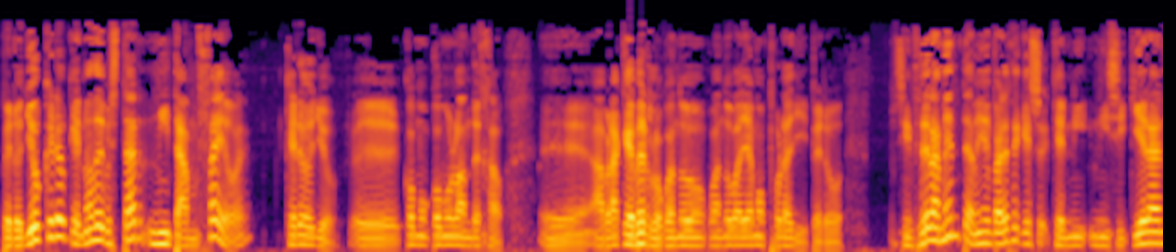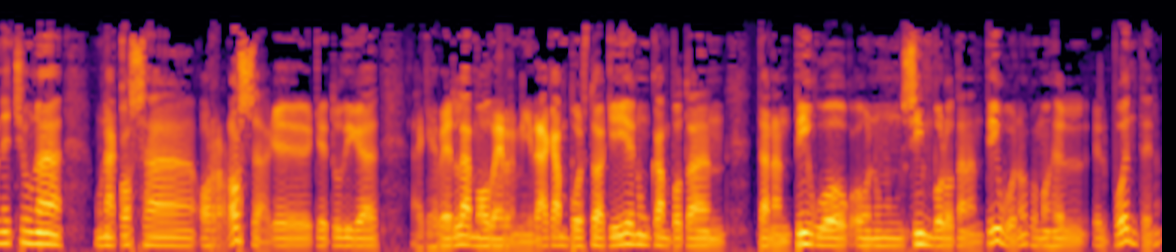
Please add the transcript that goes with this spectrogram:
Pero yo creo que no debe estar ni tan feo, ¿eh? Creo yo, eh, cómo, cómo, lo han dejado. Eh, habrá que verlo cuando, cuando vayamos por allí, pero sinceramente a mí me parece que, que ni, ni, siquiera han hecho una, una cosa horrorosa, que, que, tú digas, hay que ver la modernidad que han puesto aquí en un campo tan, tan antiguo o en un símbolo tan antiguo, ¿no? Como es el, el puente, ¿no?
